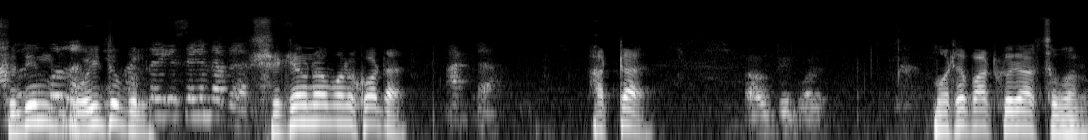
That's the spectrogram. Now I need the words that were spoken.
সেদিন ওই তো বলে সেখানেও না মানে কটা? আটটা। আটটা? মঠে পাঠ করে আসতে পারো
